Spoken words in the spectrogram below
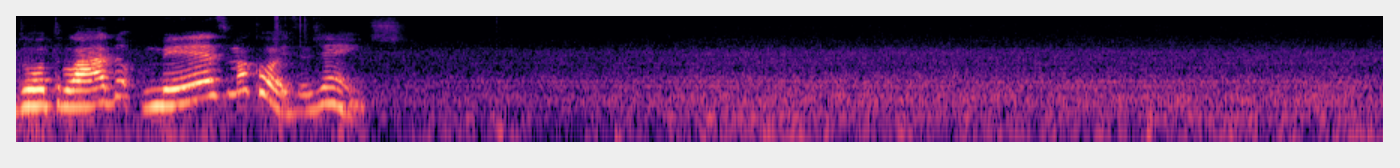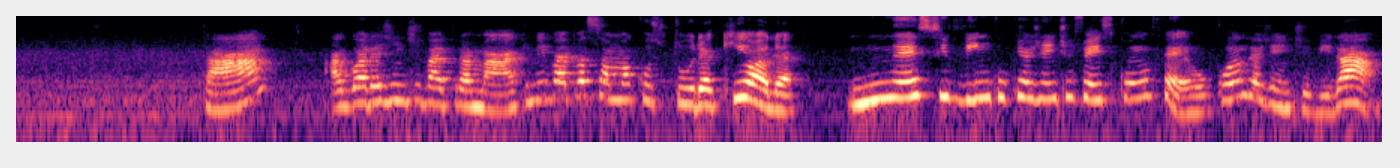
Do outro lado, mesma coisa, gente. Tá? Agora, a gente vai pra máquina e vai passar uma costura aqui, olha, nesse vinco que a gente fez com o ferro. Quando a gente virar,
